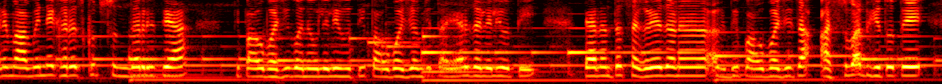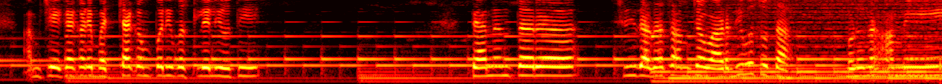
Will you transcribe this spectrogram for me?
आणि मामीने खरंच खूप सुंदररित्या ती पावभाजी बनवलेली होती. पावभाजी आमची तयार झालेली होती. त्यानंतर सगळेजण अगदी पावभाजीचा आस्वाद घेत होते. आमची एकाकडे बच्चा कंपनी बसलेली होती. त्यानंतर श्रीदादाचा आमचा वाढदिवस होता. म्हणून आम्ही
